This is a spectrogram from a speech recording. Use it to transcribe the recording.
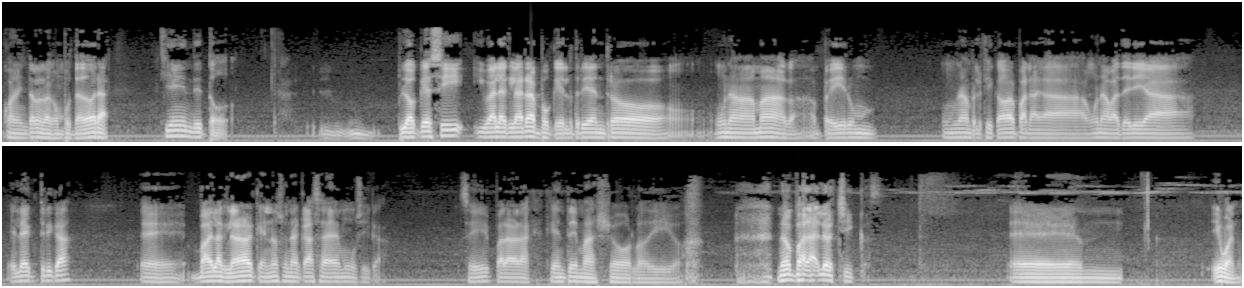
conectar a la computadora, tienen de todo. Lo que sí, y vale aclarar porque el otro día entró una mamá a pedir un, un amplificador para una batería eléctrica, eh, vale aclarar que no es una casa de música. ¿Sí? Para la gente mayor lo digo. no para los chicos. Eh, y bueno.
